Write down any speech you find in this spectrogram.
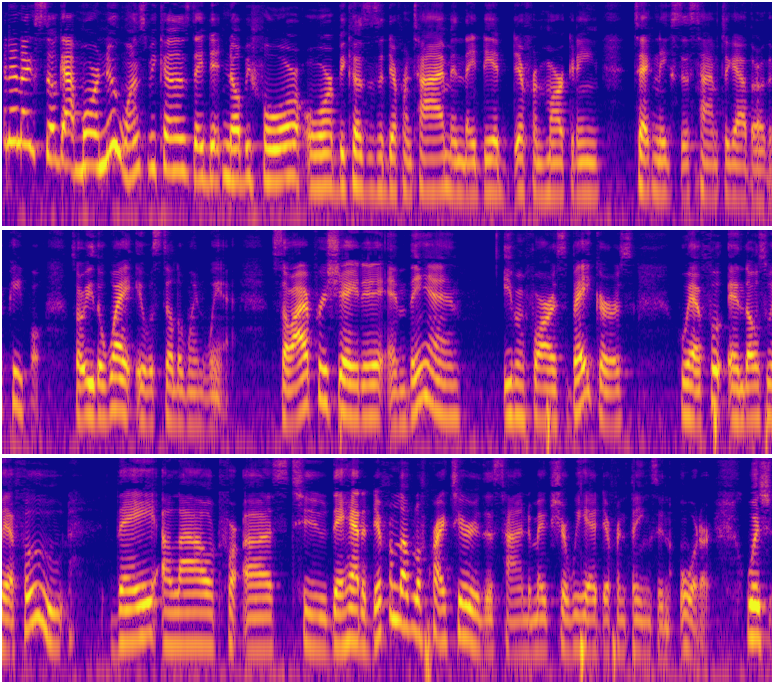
And then I still got more new ones because they didn't know before or because it's a different time and they did different marketing techniques this time to gather other people. So either way, it was still a win-win. So I appreciate it. And then even for us bakers who have food and those who have food, they allowed for us to they had a different level of criteria this time to make sure we had different things in order which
